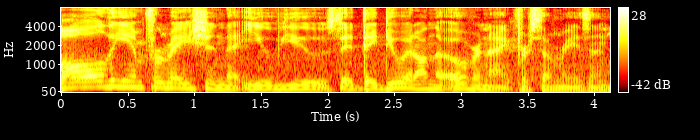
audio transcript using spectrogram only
all the information that you've used. It, they do it on the overnight for some reason.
